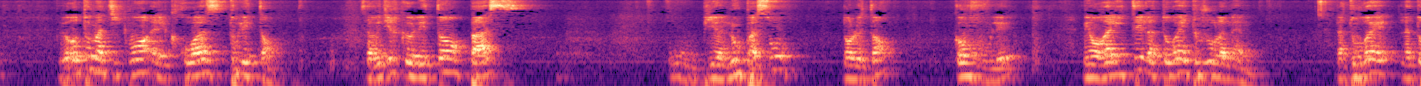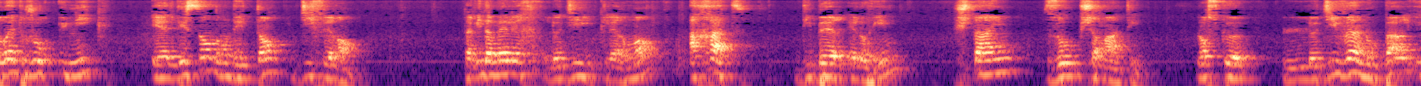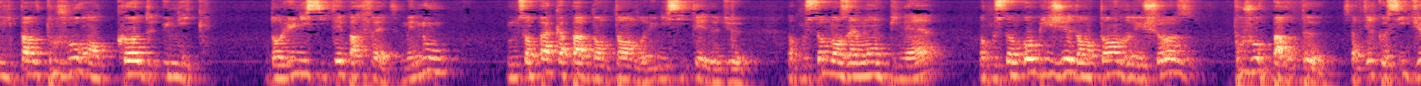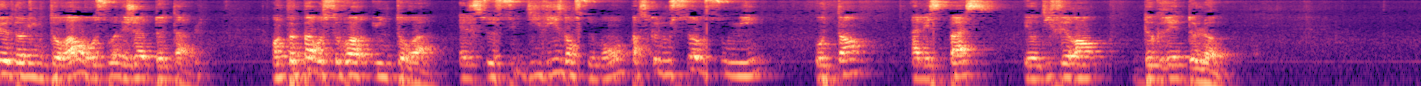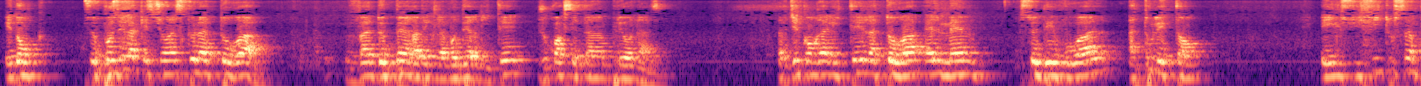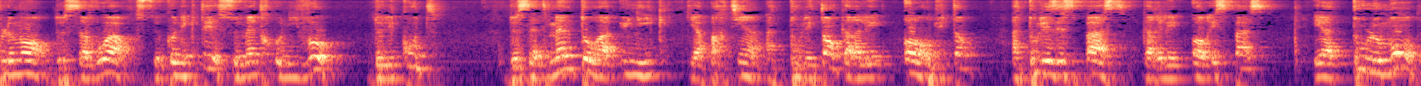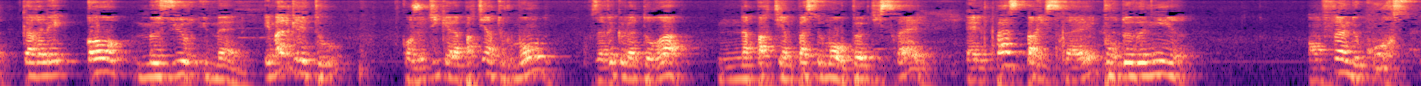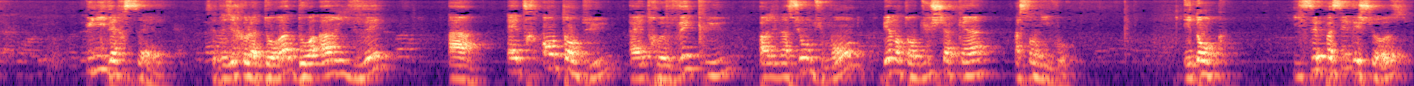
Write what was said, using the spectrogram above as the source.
automatiquement elle croise tous les temps. Ça veut dire que les temps passent ou bien nous passons dans le temps, comme vous voulez, mais en réalité la Torah est toujours la même. La Torah, la Torah est toujours unique et elle descend dans des temps différents. David Amelech le dit clairement, Achat diber Elohim, Shtaim zu shamati. Lorsque le divin nous parle, il parle toujours en code unique, dans l'unicité parfaite. Mais nous, nous ne sommes pas capables d'entendre l'unicité de Dieu. Donc nous sommes dans un monde binaire, donc nous sommes obligés d'entendre les choses toujours par deux. Ça veut dire que si Dieu donne une Torah, on reçoit déjà deux tables. On ne peut pas recevoir une Torah. Elle se subdivise dans ce monde parce que nous sommes soumis au temps, à l'espace et aux différents degrés de l'homme. Et donc, se poser la question, est-ce que la Torah va de pair avec la modernité? Je crois que c'est un pléonasme. Ça veut dire qu'en réalité, la Torah elle-même se dévoile à tous les temps. Et il suffit tout simplement de savoir se connecter, se mettre au niveau de l'écoute de cette même Torah unique qui appartient à tous les temps car elle est hors du temps, à tous les espaces car elle est hors espace, et à tout le monde car elle est hors mesure humaine. Et malgré tout, quand je dis qu'elle appartient à tout le monde, vous savez que la Torah n'appartient pas seulement au peuple d'Israël, elle passe par Israël pour devenir, en fin de course, universelle. C'est-à-dire que la Torah doit arriver à être entendue, à être vécue par les nations du monde, bien entendu chacun à son niveau. Et donc, il s'est passé des choses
